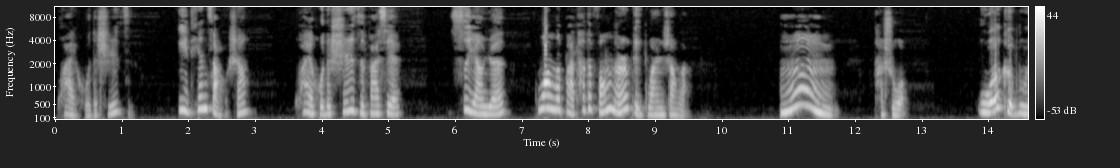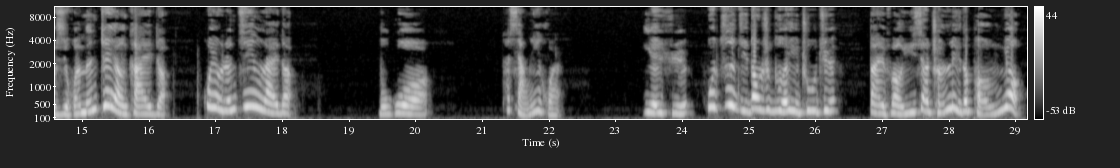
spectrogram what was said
快活的狮子。一天早上，快活的狮子发现饲养员忘了把他的房门给关上了。嗯，他说。我可不喜欢门这样开着，会有人进来的。不过，他想了一会儿，也许我自己倒是可以出去拜访一下城里的朋友。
